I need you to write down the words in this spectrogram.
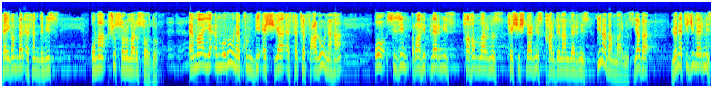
Peygamber Efendimiz ona şu soruları sordu. Ema ye'murunekum bi eşya fetef'alunaha o sizin rahipleriniz, hahamlarınız, keşişleriniz, kardinalleriniz, din adamlarınız ya da yöneticileriniz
